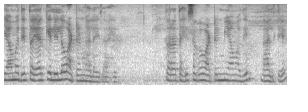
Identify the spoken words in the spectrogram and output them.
यामध्ये तयार केलेलं वाटण घालायचं आहे. तर आता हे सगळं वाटण मी यामध्ये घालते.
